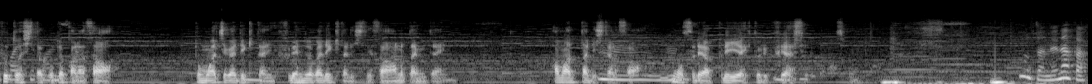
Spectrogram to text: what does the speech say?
ふとしたことからさ、友達ができたり、フレンドができたりしてさ、あなたみたいに、ハマったりしたらさ、うんもうそれはプレイヤー一人増やしてるから、そうそうだね。なんか、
